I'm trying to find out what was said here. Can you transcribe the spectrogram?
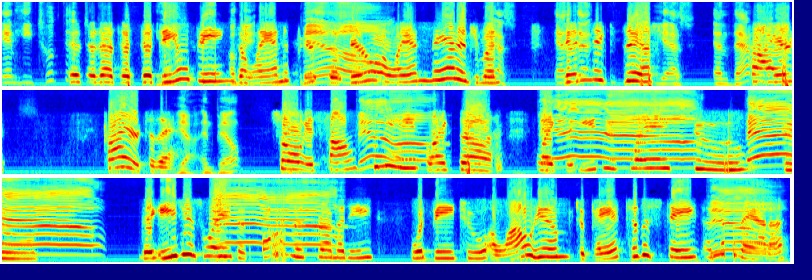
and he took that. The, the, the, the yeah. deal being okay. the land, Bill. the Bureau of Land Management yes. didn't that, exist. Yes, and that prior prior to that. Yeah, and Bill. So it sounds Bill, to me like the like Bill, the easiest way to Bill, to the easiest way to solve this remedy would be to allow him to pay it to the state of Bill, Nevada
